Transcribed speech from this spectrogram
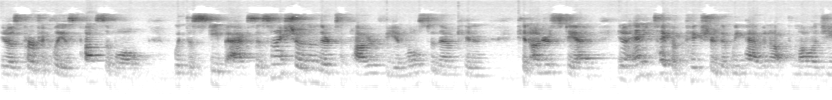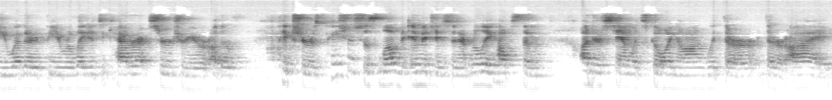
you know, as perfectly as possible with the steep axis. And I show them their topography, and most of them can can understand, you know, any type of picture that we have in ophthalmology, whether it be related to cataract surgery or other pictures. Patients just love images, and it really helps them understand what's going on with their their eye.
